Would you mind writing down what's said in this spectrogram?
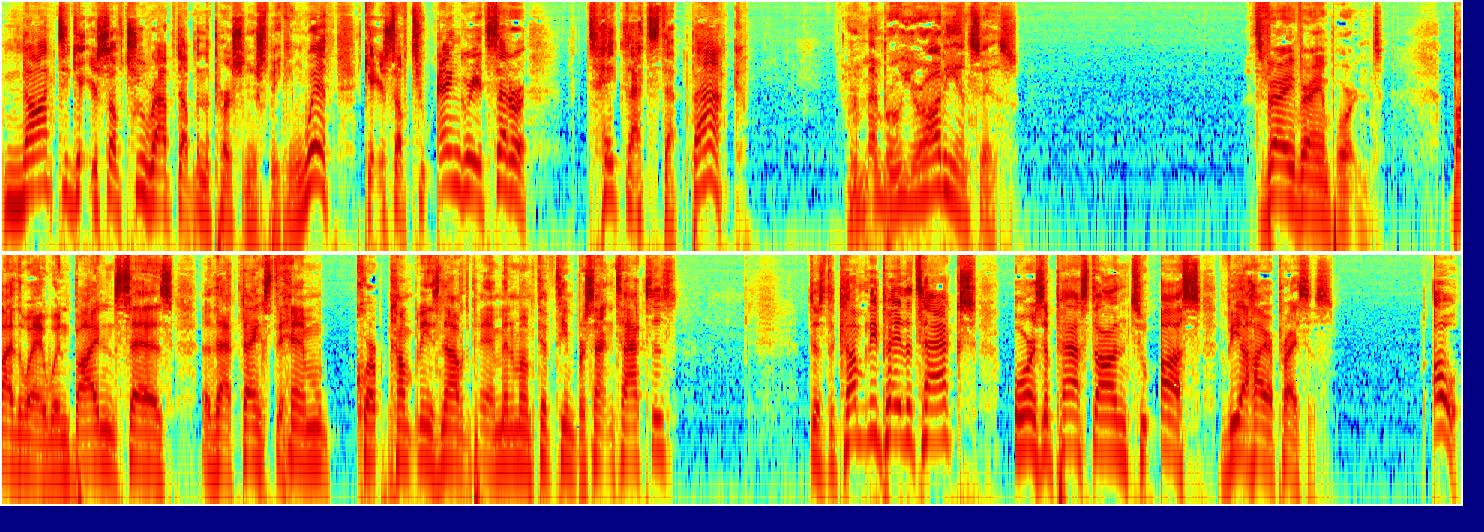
not to get yourself too wrapped up in the person you're speaking with, get yourself too angry, etc. Take that step back. Remember who your audience is. It's very, very important. By the way, when Biden says that thanks to him, corp companies now have to pay a minimum 15% in taxes, does the company pay the tax or is it passed on to us via higher prices? Oh,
